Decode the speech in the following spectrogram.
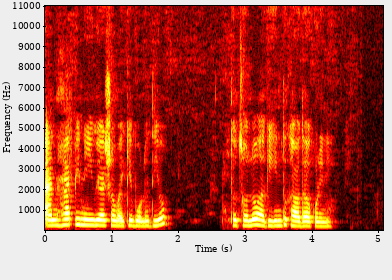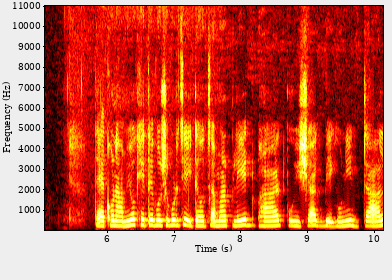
and happy new year সবাইকে বলে দিও। তো চলো আগে কিন্তু খাওয়া দাওয়া করে নিই তো এখন আমিও খেতে বসে পড়েছি। এটা হচ্ছে আমার প্লেট ভাত পুঁই শাক বেগুনির ডাল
